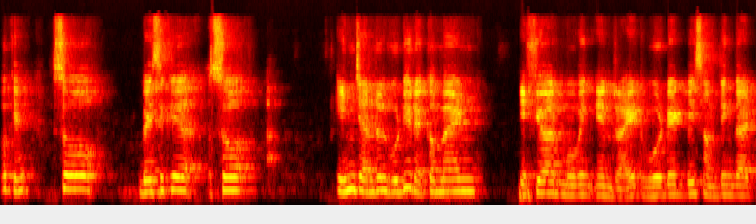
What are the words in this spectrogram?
Okay, so basically, so in general, would you recommend if you are moving in, right? Would it be something that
